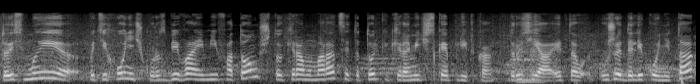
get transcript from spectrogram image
То есть мы потихонечку разбиваем миф о том, что керамомарация – это только керамическая плитка. Друзья, это уже далеко не так.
